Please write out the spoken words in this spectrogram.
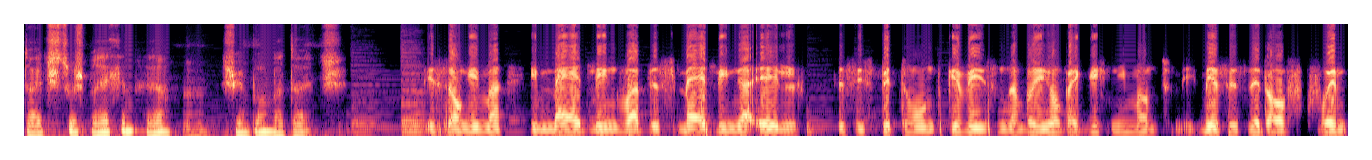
Deutsch zu sprechen, ja. Schönbrunner Deutsch. Die sagen immer, im Meidling war das Meidlinger L. Das ist betont gewesen, aber ich habe eigentlich niemand, mir ist es nicht aufgefallen.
